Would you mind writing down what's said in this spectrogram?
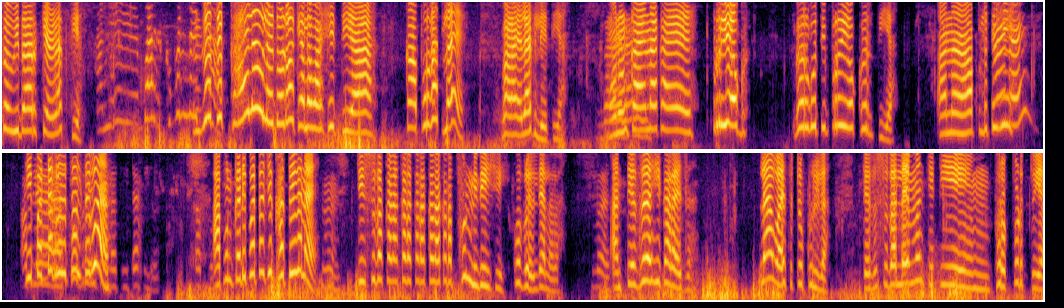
चवीदार केळ लागते जर ते काय लावलंय तो डोक्याला वाशी या कापूर घातलाय. गळायला लागले ती या म्हणून काय ना काय प्रयोग घरगुती प्रयोग करते या आणि आपलं ते हे- ही पण टाकलं तर चालतं बा आपण कडीपत्ताची खातोय का नाही? ती सुद्धा कडा कडा कडा कडा कडा फोडणी द्यायची खोबरेल त्याला. आणि त्याचं हे करायचं लावायचं टोकरीला त्याचं सुद्धा लय म्हणते ती फरक पडतो या.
